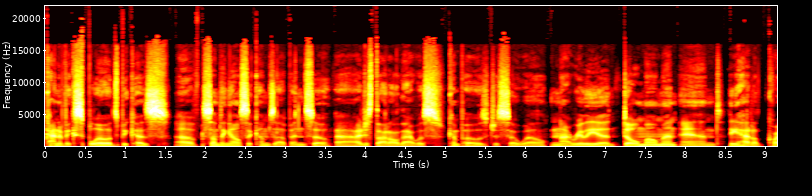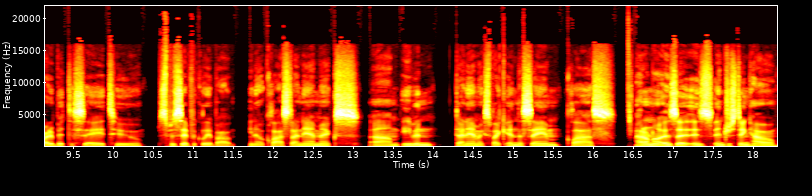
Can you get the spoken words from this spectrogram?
kind of explodes because of something else that comes up and so uh, I just thought all that was composed just so well. Not really a dull moment and I think it had a, quite a bit to say too specifically about, you know, class dynamics, um even dynamics like in the same class I don't know. Is it's interesting how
